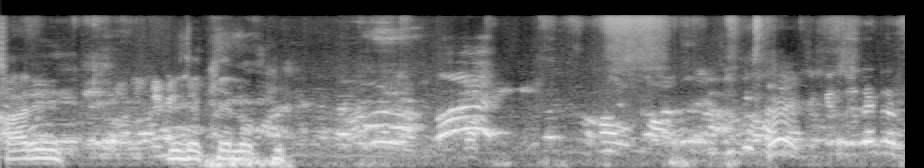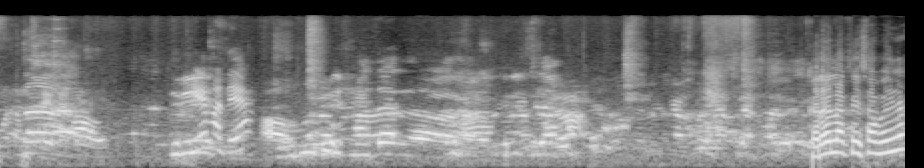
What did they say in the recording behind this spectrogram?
सारी देखिए लोग। करेला कैसा भैया?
